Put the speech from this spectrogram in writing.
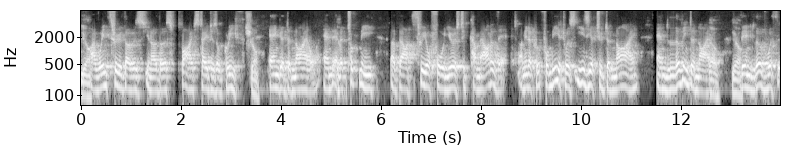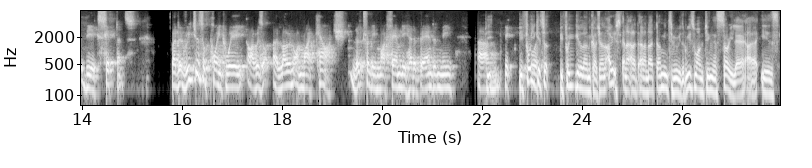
Yeah. I went through those, you know, those five stages of grief, sure. anger, denial, and, and it took me about three or four years to come out of that. I mean, it, for me, it was easier to deny and live in denial. Yeah. than live with the acceptance. But it reaches a point where I was alone on my couch. Literally, my family had abandoned me. Um, Be- before you get to, before you get alone on the couch, and I, and I, and I don't mean to be rude. The reason why I'm doing this, sorry, Lair, uh, is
